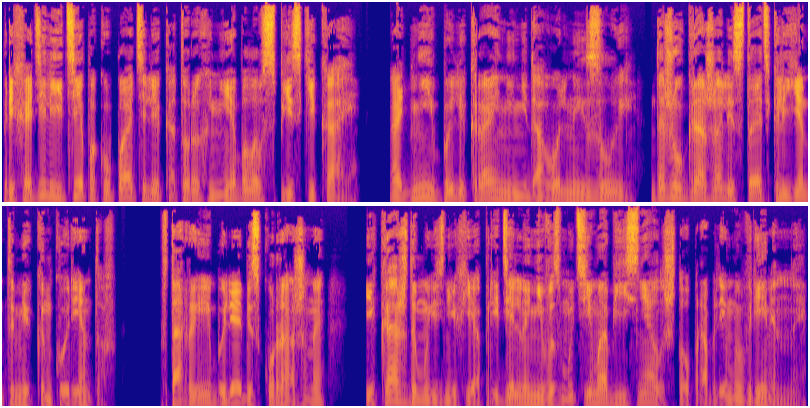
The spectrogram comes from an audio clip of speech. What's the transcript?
Приходили и те покупатели, которых не было в списке Каи. Одни были крайне недовольны и злы, даже угрожали стать клиентами конкурентов. Вторые были обескуражены, и каждому из них я предельно невозмутимо объяснял, что проблемы временные,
